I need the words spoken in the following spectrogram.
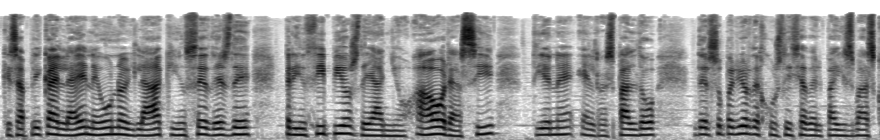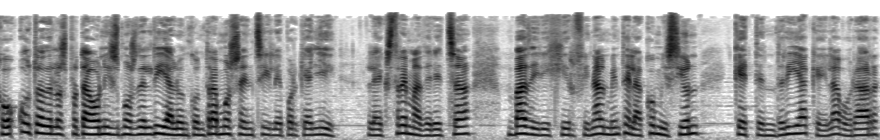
que se aplica en la N1 y la A15 desde principios de año. Ahora sí tiene el respaldo del Superior de Justicia del País Vasco. Otro de los protagonismos del día lo encontramos en Chile, porque allí la extrema derecha va a dirigir finalmente la comisión que tendría que elaborar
